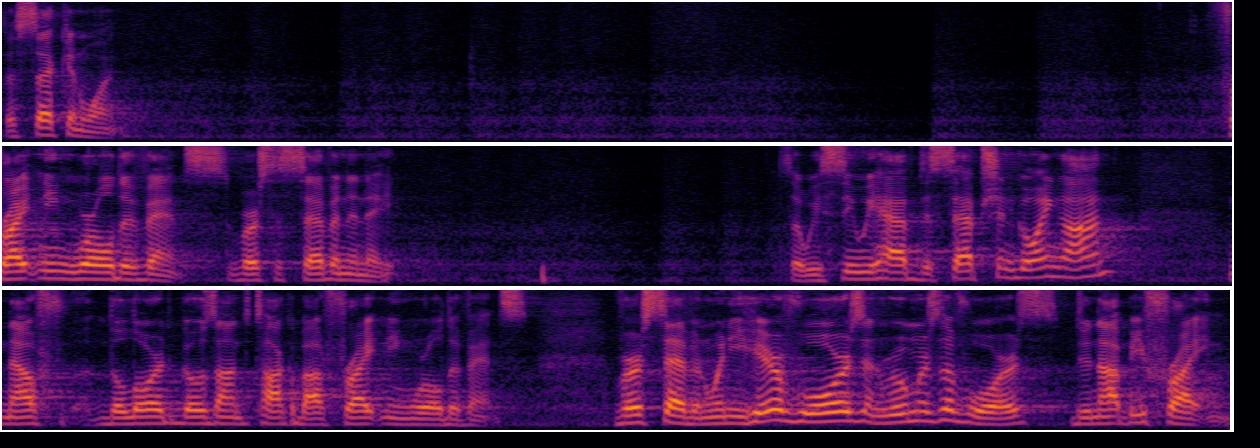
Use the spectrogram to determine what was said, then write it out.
The second one. Frightening world events, verses 7 and 8. So we see we have deception going on. Now the Lord goes on to talk about frightening world events. Verse 7 When you hear of wars and rumors of wars, do not be frightened.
